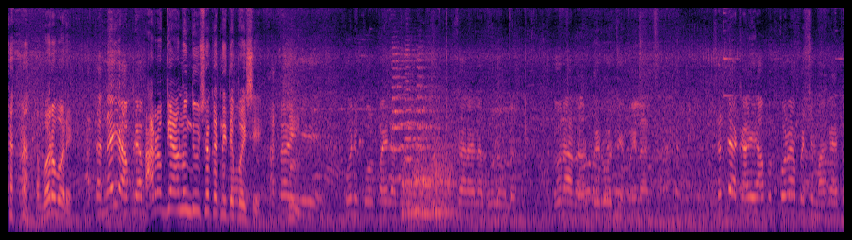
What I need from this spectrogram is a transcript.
बरोबर आहे. आता नाही आपल्या आरोग्य आणून देऊ शकत नाही ते पैसे. आता हे कोणी कोळपायला बोलवलं करायला बोलवलं दोन हजार रुपये रोज आहे महिलांचा. संध्याकाळी आपण कोणापेक्षा मागायचं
